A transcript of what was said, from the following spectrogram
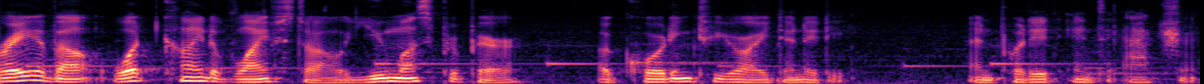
Pray about what kind of lifestyle you must prepare according to your identity and put it into action.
